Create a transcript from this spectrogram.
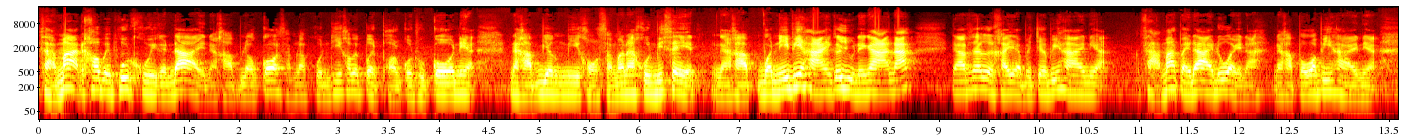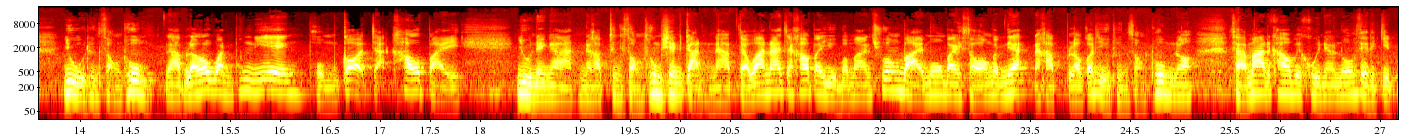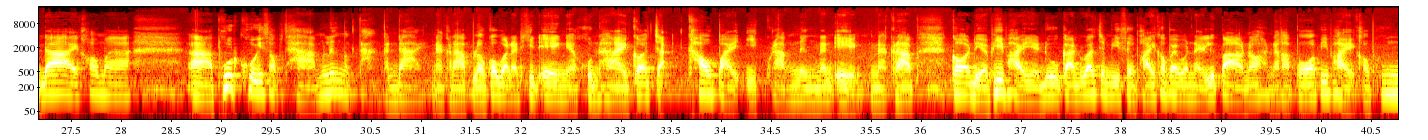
สามารถเข้าไปพูดคุยกันได้นะครับแล้วก็สำหรับคนที่เข้าไปเปิดพอร์ต Go to Go เนี่ยนะครับยังมีของสัมมนาคุณพิเศษนะครับวันนี้พี่ไฮก็อยู่ในงานนะนะครับถ้าเกิดใครอยากไปเจอพี่ไฮเนี่ย สามารถไปได้ด้วยนะนะครับเพราะว่าพี่ไฮเนี่ยอยู่ถึง2องทุ่มนะครับแล้วก็วันพรุ่งนี้เองผมก็จะเข้าไปอยู่ในงานนะครับถึง2องทุ่มเช่นกันนะครับแต่ว่าน่าจะเข้าไปอยู่ประมาณช่วงบ่ายโมงบ่ายสองแบบเนี้ยนะครับเราก็อยู่ถึง2องทุ่มเนาะสามารถเข้าไปคุยแนวโน้มเศรษฐกิจได้เข้ามา พูดคุยสอบถามเรื่องต่างๆ กันได้นะครับแล้วก็วันอาทิตย์เองเนี่ยคุณไฮก็จะเข้าไปอีกครั้งหนึ่งนั่นเองนะครับก็เดี๋ยวพี่ไผ่เนี่ยดูกันว่าจะมีเซอร์ไพรส์เข้าไปวันไหนหรือเปล่าเนาะนะครับเพราะว่าพี่ไผ่เขาเพิ่ง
